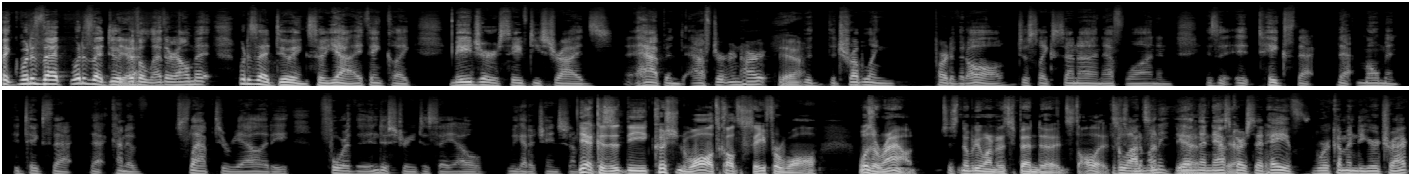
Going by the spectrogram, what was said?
like what is that what is that doing Yeah. with a leather helmet what is that doing so yeah i think like major safety strides happened after earnhardt yeah. the, the troubling part of it all just like senna and f1 and is it, it takes that that moment it takes that that kind of slap to reality for the industry to say oh we got to change something Yeah, because the cushioned wall, it's called the safer wall, was around. Just nobody wanted to spend to install it. it's a lot of money yeah, and then nascar said hey if we're coming to your track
